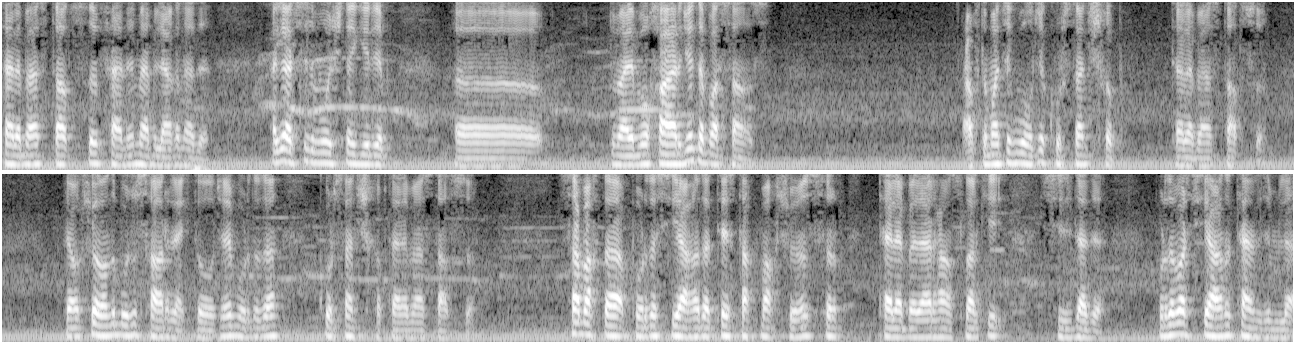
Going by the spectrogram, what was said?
tələbənin statusu, fəni, məbləği nədir? Əgər siz bu işinə girib ə, deməli bu xaricə də bassanız avtomatik bu olacaq kursdan çıxıb tələbənin statusu. Və OK olanda bu ucu sarı rəngdə olacaq. Burada da kursdan çıxıb tələbənin statusu. Sabah da burada siyahıda test tapmaq üçün sırf tələbələr hansılar ki sizdədir. Burada var siyahını tənzimlə.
